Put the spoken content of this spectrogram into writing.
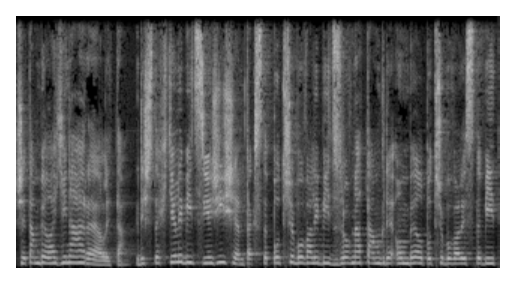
že tam byla jiná realita. Když jste chtěli být s Ježíšem, tak jste potřebovali být zrovna tam, kde on byl. Potřebovali jste být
